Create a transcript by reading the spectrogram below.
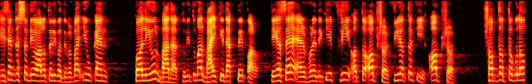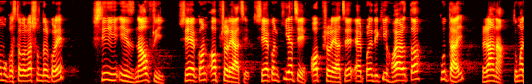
এই সেন্টেন্সটা দিয়েও আরও তৈরি করতে পারবা you can call your brother তুমি তোমার বাইকে ডাকতে পারো। ঠিক আছে? এরপরে দেখি ফ্রি অর্থ অপসর ফ্রি অর্থ কি? অপসর শব্দ অর্থগুলোও মুখস্থ করবা সুন্দর করে। সি ইজ নাও ফ্রি সে এখন অবসরে আছে। সে এখন কি আছে? অবসরে আছে। এরপরে দেখি হয়ার অর্থ কোথায়? রানা। তোমার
